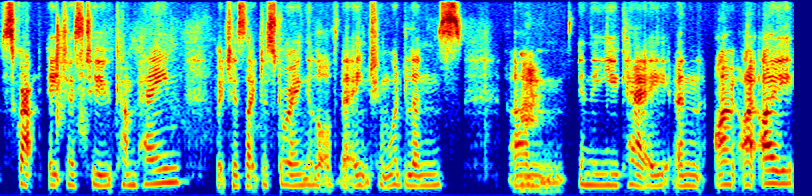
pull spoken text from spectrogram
scrap hs2 campaign which is like destroying a lot of the ancient woodlands um, in the uk and i i, I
